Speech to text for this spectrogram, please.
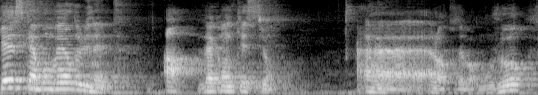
Qu'est-ce qu'un bon verre de lunettes? Ah, la grande question. Euh, alors tout d'abord, bonjour.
